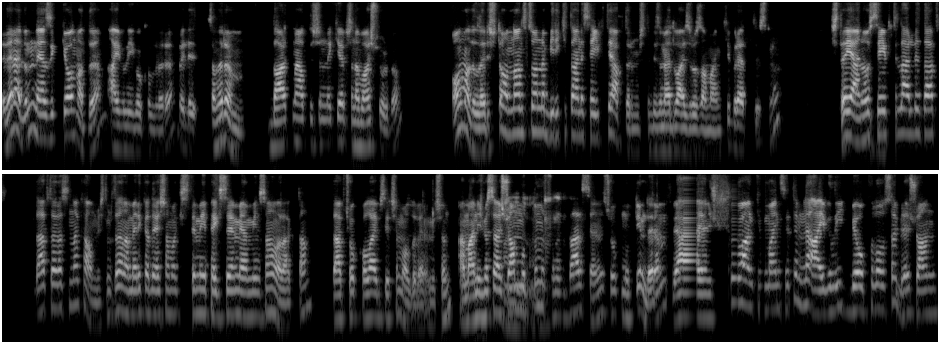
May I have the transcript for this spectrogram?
E denedim. Ne yazık ki olmadı Ivy League okulları. Böyle sanırım Dartmouth dışındaki hepsine başvurdum. Olmadılar işte. Ondan sonra bir iki tane safety yaptırmıştı bizim advisor o zamanki Brett ismi. İşte yani o safety'lerle Daft, Daft arasında kalmıştım. Zaten Amerika'da yaşamak istemeyi pek sevmeyen bir insan olaraktan daha çok kolay bir seçim oldu benim için. Ama hani mesela şu an mutlu musunuz derseniz çok mutluyum derim. Ve yani şu anki mindsetimle Ivy League bir okul olsa bile şu an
